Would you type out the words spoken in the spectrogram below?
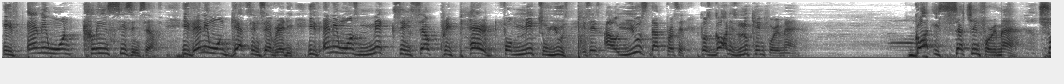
if anyone cleanses himself, if anyone gets himself ready, if anyone makes himself prepared for me to use, he says, I'll use that person because God is looking for a man. God is searching for a man. So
